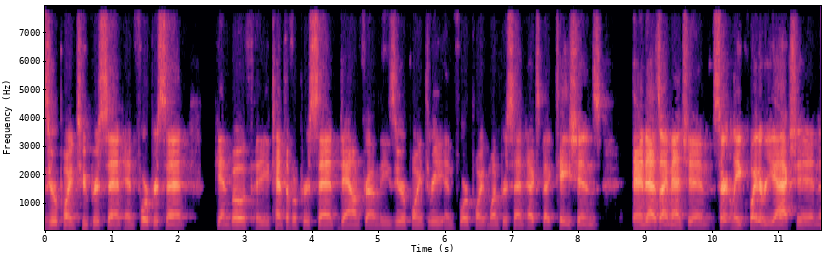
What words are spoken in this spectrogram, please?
0.2% and 4%. Again, both a tenth of a percent down from the 0.3 and 4.1% expectations. And as I mentioned, certainly quite a reaction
